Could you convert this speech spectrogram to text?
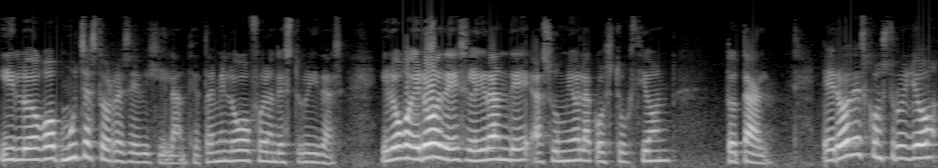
Y luego muchas torres de vigilancia, también luego fueron destruidas. Y luego Herodes el Grande asumió la construcción total. Herodes construyó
